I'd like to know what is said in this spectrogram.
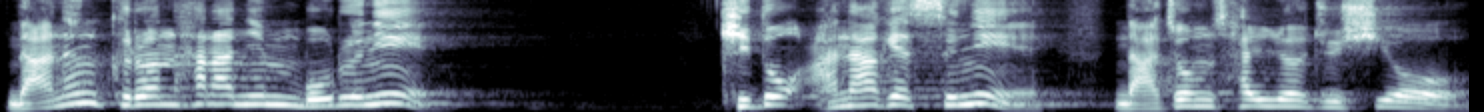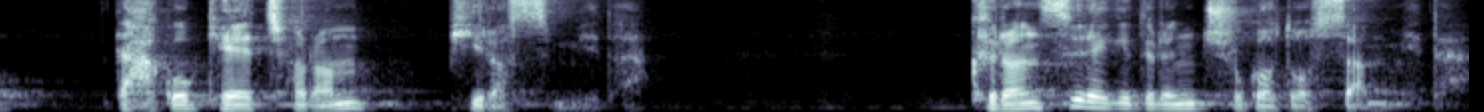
나는 그런 하나님 모르니 기도 안 하겠으니 나 좀 살려주시오. 라고 개처럼 빌었습니다. 그런 쓰레기들은 죽어도 쌉니다.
